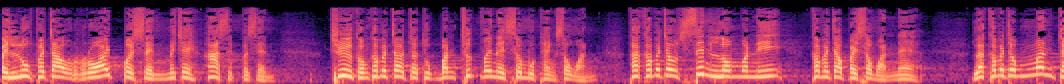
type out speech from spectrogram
เป็นลูกพระเจ้าร้อยเปอร์เซ็นไม่ใช่ห้าสิบเปอร์เซ็นชื่อของข้าพเจ้าจะถูกบันทึกไว้ในสมุดแห่งสวรรค์ ถ้าข้าพเจ้าสิ้นลมวันนี้ข้าพเจ้าไปสวรรค์แน่ และข้าพเจ้ามั่นใจ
